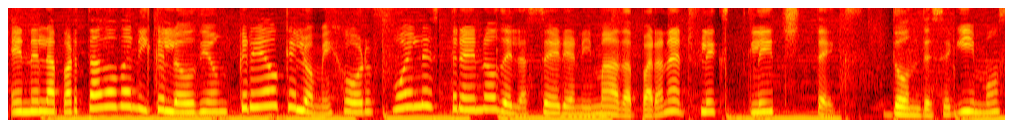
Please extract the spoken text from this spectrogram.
En el apartado de Nickelodeon creo que lo mejor fue el estreno de la serie animada para Netflix Glitch Text donde seguimos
